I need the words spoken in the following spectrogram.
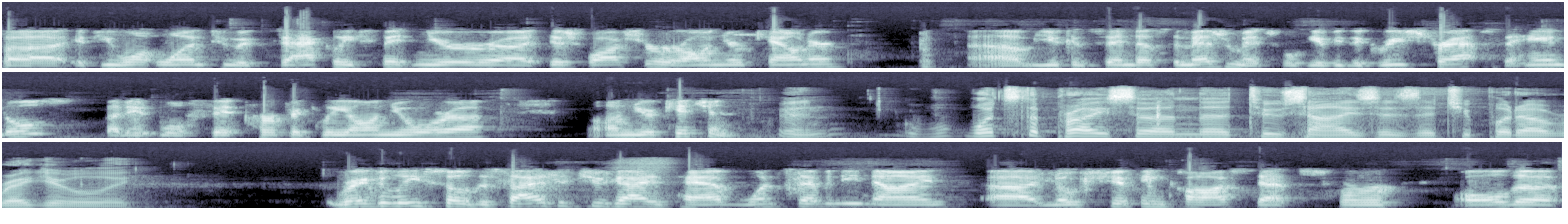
uh, if you want one to exactly fit in your uh, dishwasher or on your counter, um, you can send us the measurements. We'll give you the grease traps, the handles, but it will fit perfectly on your uh, on your kitchen. And what's the price on the two sizes that you put out regularly? regularly. So the size that you guys have, 179, uh, no shipping cost. That's for all the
